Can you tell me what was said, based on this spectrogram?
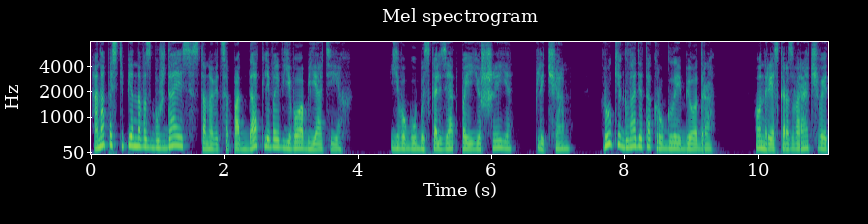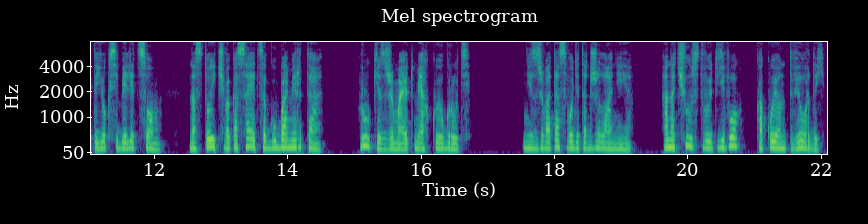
Она, постепенно возбуждаясь, становится податливой в его объятиях. Его губы скользят по ее шее, плечам, руки гладят округлые бедра. Он резко разворачивает ее к себе лицом, настойчиво касается губами рта. Руки сжимают мягкую грудь. Низ живота сводит от желания. Она чувствует его, какой он твердый.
